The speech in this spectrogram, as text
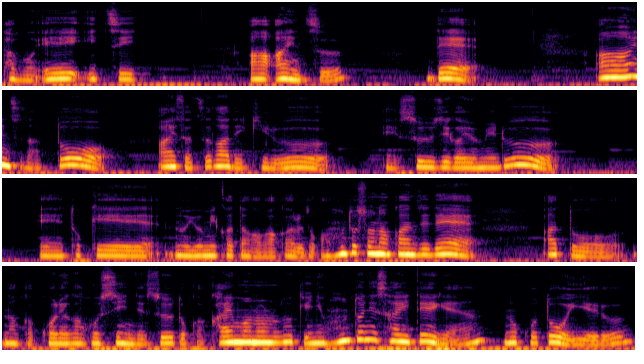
多分 A1 アーアインツでアーアインツだと挨拶ができる、え、数字が読めるえー、時計の読み方がわかるとか本当そんな感じであとなんかこれが欲しいんですとか買い物の時に本当に最低限のことを言える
